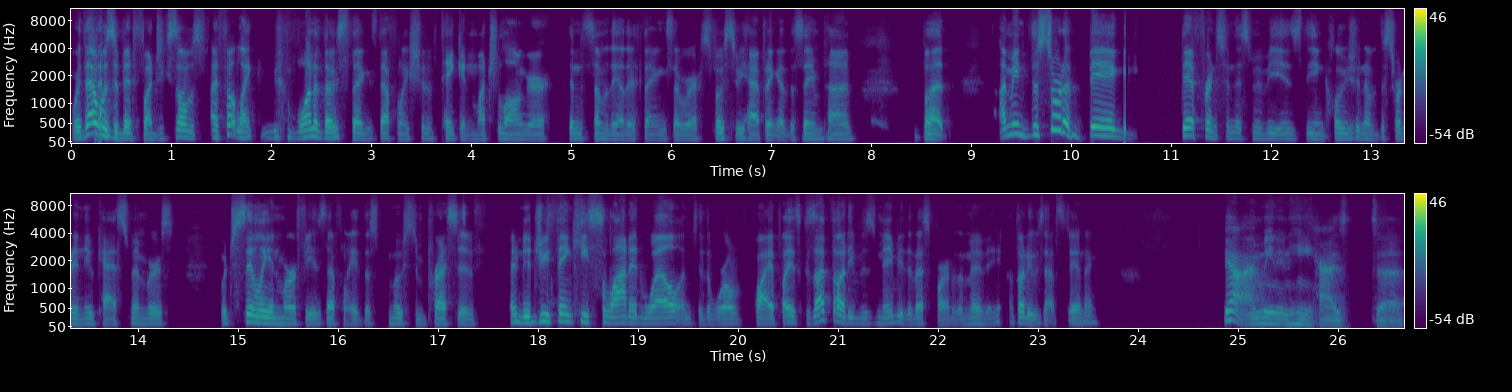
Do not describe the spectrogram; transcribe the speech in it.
Where that was a bit fudgy because I I felt like one of those things definitely should have taken much longer than some of the other things that were supposed to be happening at the same time. But I mean, the sort of big difference in this movie is the inclusion of the sort of new cast members, which Cillian Murphy is definitely the most impressive. And did you think he slotted well into the world of Quiet Place? Because I thought he was maybe the best part of the movie. I thought he was outstanding. Yeah, I mean, and he has a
